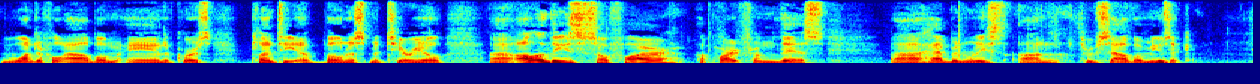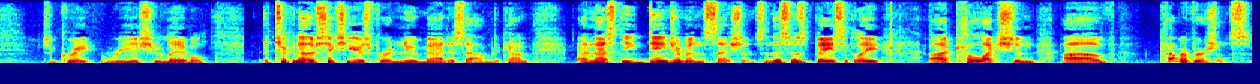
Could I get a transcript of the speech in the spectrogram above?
wonderful album, and of course, plenty of bonus material. Uh, all of these so far, apart from this, uh, have been released on through Salvo Music. It's a great reissue label. It took another six years for a new Madness album to come, and that's the Dangermen Sessions. And this was basically a collection of cover versions.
